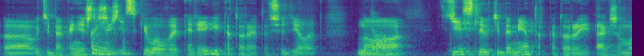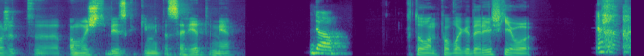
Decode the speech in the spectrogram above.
Uh, у тебя, конечно, конечно же, есть скилловые коллеги, которые это все делают, но да. есть ли у тебя ментор, который также может uh, помочь тебе с какими-то советами? Да. Кто он? Поблагодаришь его?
